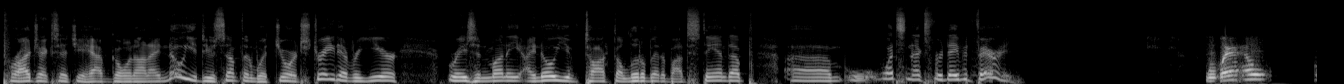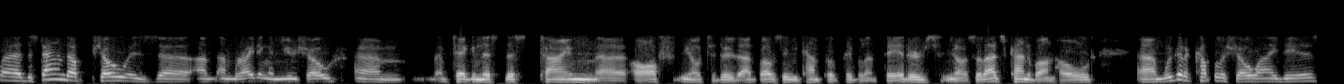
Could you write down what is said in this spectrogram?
projects that you have going on. I know you do something with George Strait every year, raising money. I know you've talked a little bit about stand up. Um, what's next for David Feherty? Well, uh, the stand-up show is uh, I'm, I'm writing a new show. Um, I'm taking this this time uh, off, you know, to do that. But obviously, we can't put people in theaters, you know, so that's kind of on hold. Um, we've got a couple of show ideas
